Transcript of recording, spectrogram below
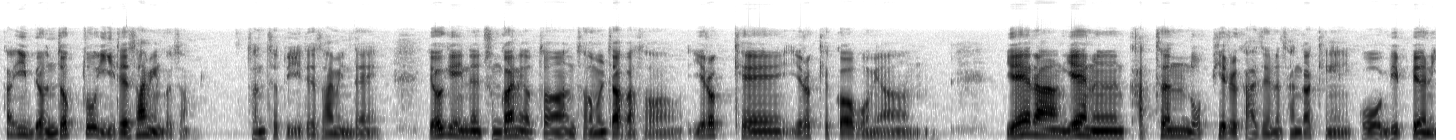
그러니까 이 면적도 2대 3인 거죠. 전체도 2대 3인데 여기에 있는 중간에 어떤 점을 잡아서 이렇게 이렇게 꺼보면 얘랑 얘는 같은 높이를 가지는 삼각형이고 밑변이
